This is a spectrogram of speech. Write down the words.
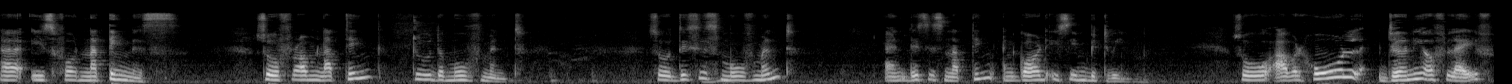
uh, is for nothingness. So from nothing to the movement. So this is movement and this is nothing and God is in between. So our whole journey of life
